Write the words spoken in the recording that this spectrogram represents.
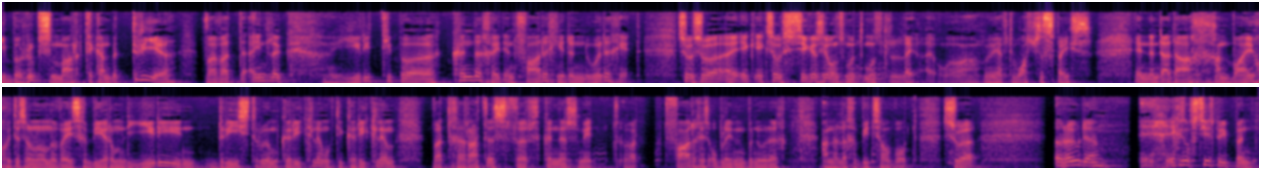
die beroepsmark te kan betree wat wat eintlik hierdie tipe kundigheid en vaardighede nodig het. So so eh, ek ek sou seker sê ons moet ons we have to watch the space en en dat daar gaan baie goed is in onderwys gebeur om die hierdie drie stroom kurrikulum of die kurrikulum wat gerad is vir kinders met wat vaardigheidsopleiding benodig aan hulle gebied sal word. So Rode, ek is nog steeds by die punt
